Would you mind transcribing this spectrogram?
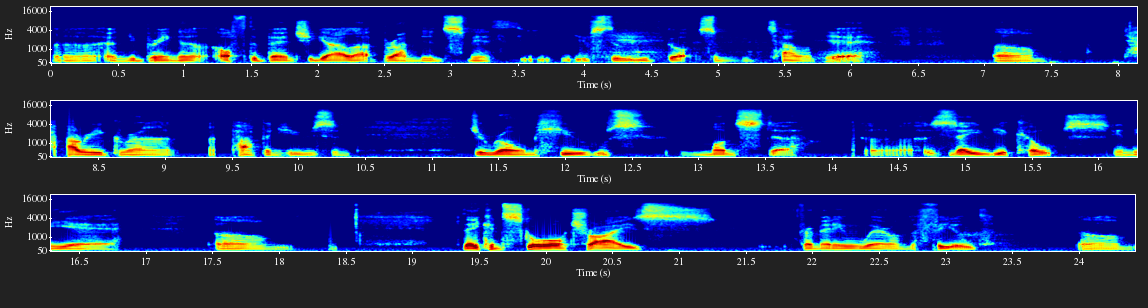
Uh, and you bring uh, off the bench a guy like Brandon Smith, you- you've still you've got some talent Yeah. there. Um, Harry Grant, Papenhuyzen, Jahrome Hughes, Munster, uh, Xavier Coates in the air. Um, they can score tries from anywhere on the field, um,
